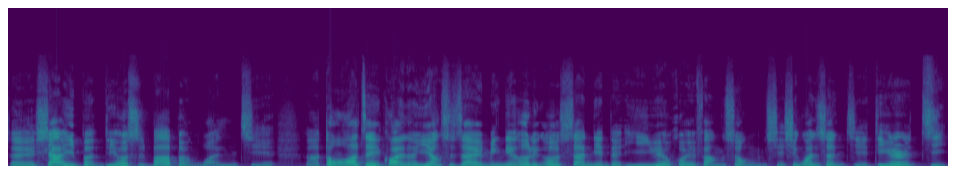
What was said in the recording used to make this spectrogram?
呃，下一本第二十八本完结。那动画这一块呢，一样是在明年二零二三年的一月会放送《血腥万圣节》第二季。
